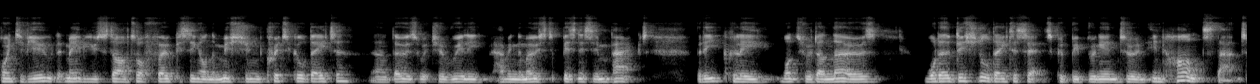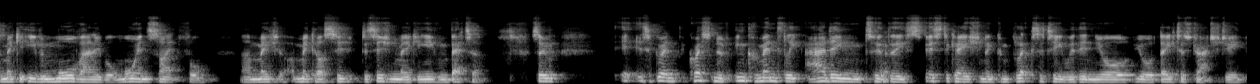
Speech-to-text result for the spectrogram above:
point of view, that maybe you start off focusing on the mission critical data, uh, those which are really having the most business impact. But equally, once we've done those, what additional data sets could we bring in to enhance that to make it even more valuable, more insightful, and make make our decision making even better. So it's a question of incrementally adding to the sophistication and complexity within your your data strategy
